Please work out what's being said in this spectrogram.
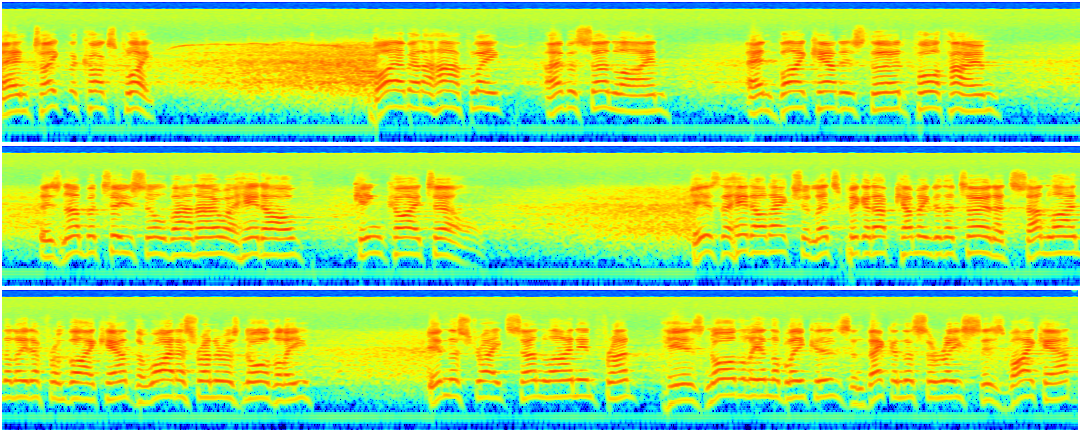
and take the Cox plate by about a half length over Sunline. And Viscount is third, fourth home. There's number two, Silvano, ahead of King Kaitel. Here's the head-on action. Let's pick it up coming to the turn. It's Sunline, the leader from Viscount. The widest runner is Northerly. In the straight, Sunline in front. Here's Northerly in the blinkers, and back in the Cerise is Viscount.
